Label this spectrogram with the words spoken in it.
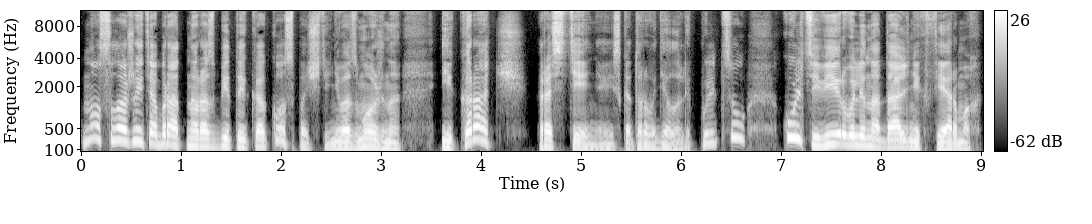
Но сложить обратно разбитый кокос почти невозможно, и крач, растение, из которого делали пыльцу, культивировали на дальних фермах,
